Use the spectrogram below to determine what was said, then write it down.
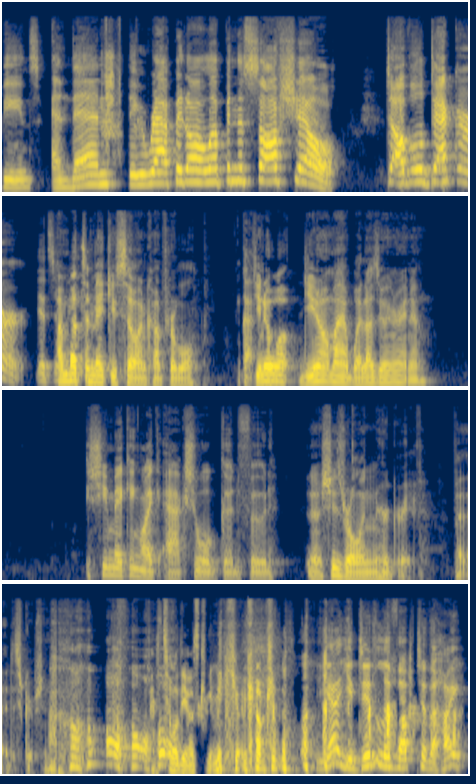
beans, and then they wrap it all up in the soft shell, double decker. It's I'm about to make you so uncomfortable. Okay. Do you know what? Do you know what my abuela's doing right now? Is she making like actual good food? No, she's rolling in her grave. By that description, oh, I told you I was going to make you uncomfortable. yeah, you did live up to the hype.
